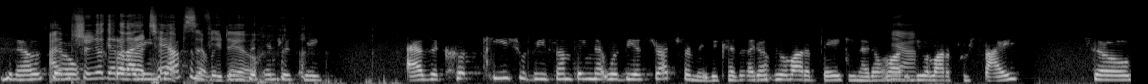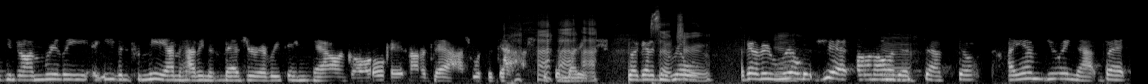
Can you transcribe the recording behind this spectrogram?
You know, so, I'm sure you'll get a lot I mean, of tips if you do. That interest me. As a cook, quiche would be something that would be a stretch for me because I don't do a lot of baking. I don't yeah. To do a lot of precise. So, you know, I'm really, even for me, I'm having to measure everything now and go, okay, it's not a dash. What's a dash for somebody? so I got to so be real, true. I got to be yeah. real legit on all yeah. of this stuff. So I am doing that. But,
